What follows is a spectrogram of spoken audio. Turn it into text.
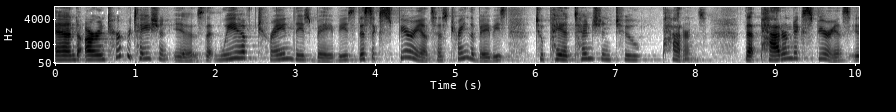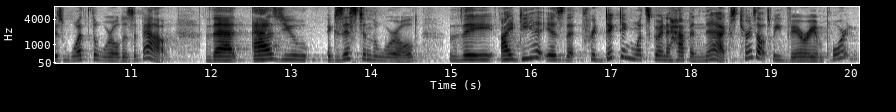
And our interpretation is that we have trained these babies, this experience has trained the babies to pay attention to patterns. That patterned experience is what the world is about. That as you exist in the world, the idea is that predicting what's going to happen next turns out to be very important.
